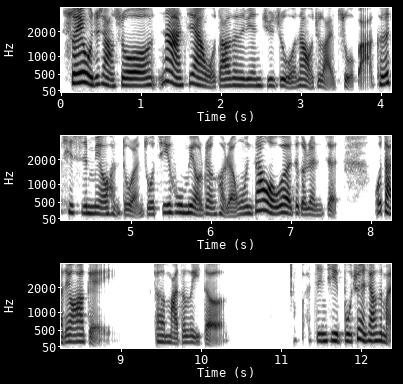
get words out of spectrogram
所以我就想说，那既然我都要在这边居住，那我就来做吧。可是其实没有很多人做，几乎没有任何人。我你知道，我为了这个认证，我打电话给呃马德里的经济部，就很像是马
